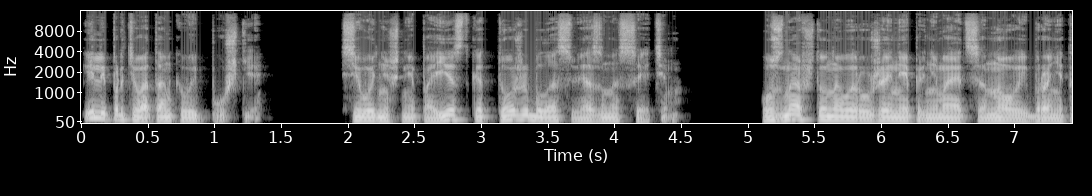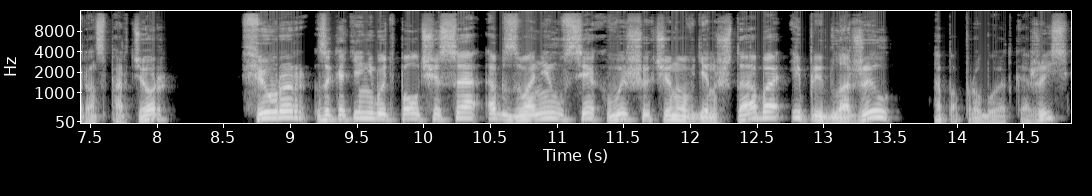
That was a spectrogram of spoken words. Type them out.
или противотанковой пушки. Сегодняшняя поездка тоже была связана с этим. Узнав, что на вооружение принимается новый бронетранспортер, фюрер за какие-нибудь полчаса обзвонил всех высших чинов генштаба и предложил, а попробуй откажись,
